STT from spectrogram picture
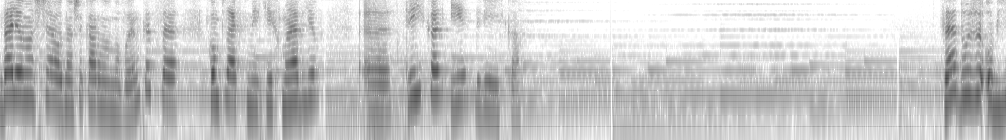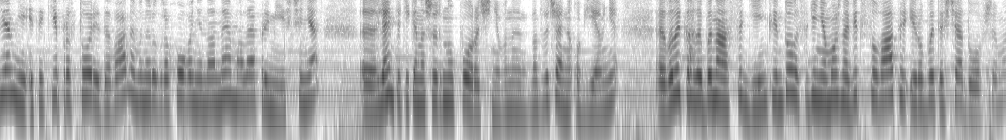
Далі у нас ще одна шикарна новинка: це комплект м'яких меблів, е, трійка і двійка. Це дуже об'ємні і такі просторі дивани. Вони розраховані на немале приміщення. Е, Гляньте тільки на ширину поручні, вони надзвичайно об'ємні. Е, Велика глибина сидінь. Крім того, сидіння можна відсувати і робити ще довшими.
